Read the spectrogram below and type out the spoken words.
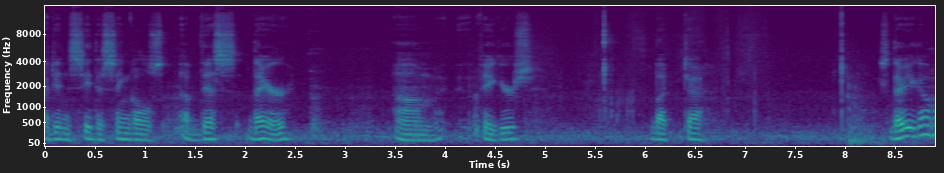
I didn't see the singles of this there um, figures. But uh, so there you go.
